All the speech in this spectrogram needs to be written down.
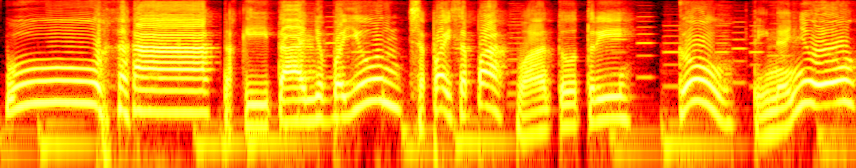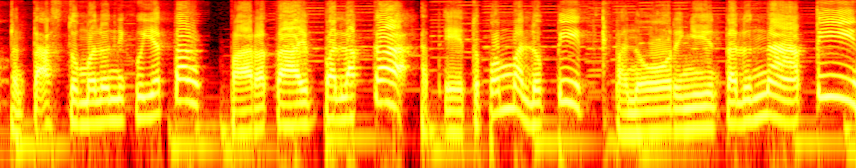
Haha! Nakita nyo ba yun? Isa pa, isa pa. 1, 2, 3, go! Tingnan nyo, oh. Ang taas tumalon ni Kuya Tank. Para tayo palaka. At eto pa malupit. Panoorin nyo yung talon natin.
